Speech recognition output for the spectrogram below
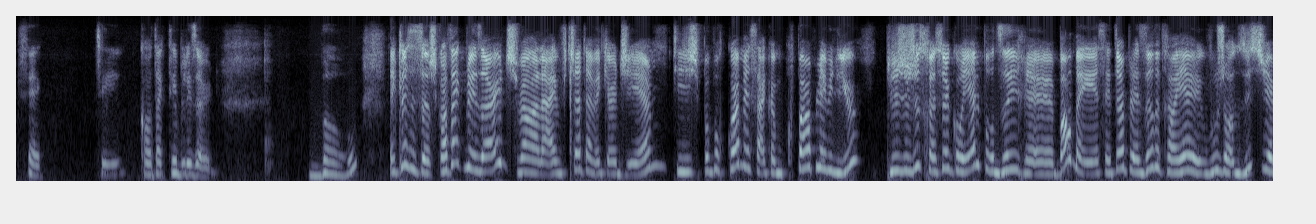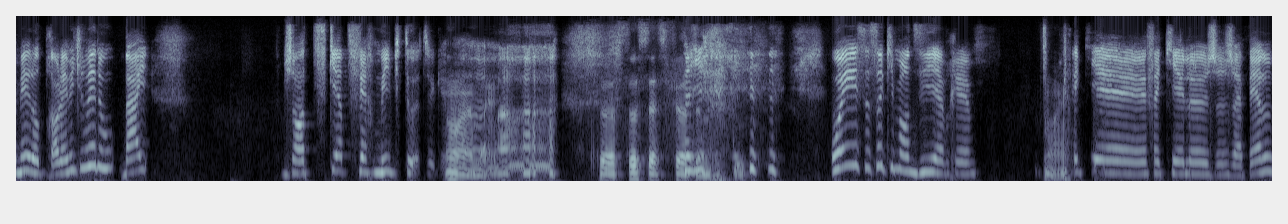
Fait que, contactez Blizzard. Bon. Fait que là, c'est ça. Je contacte Blizzard, je vais en live chat avec un GM, puis je sais pas pourquoi, mais ça a comme coupé en plein milieu. Puis j'ai juste reçu un courriel pour dire, euh, bon, ben, c'était un plaisir de travailler avec vous aujourd'hui. Si jamais il y a d'autres problèmes, écrivez-nous. Bye. Genre, ticket fermé pis tout. Ouais, ben. ah. Ça, ça, ça se fait. Oui, c'est ça qu'ils m'ont dit après. Ouais. Fait que, euh, fait que là, je- j'appelle.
